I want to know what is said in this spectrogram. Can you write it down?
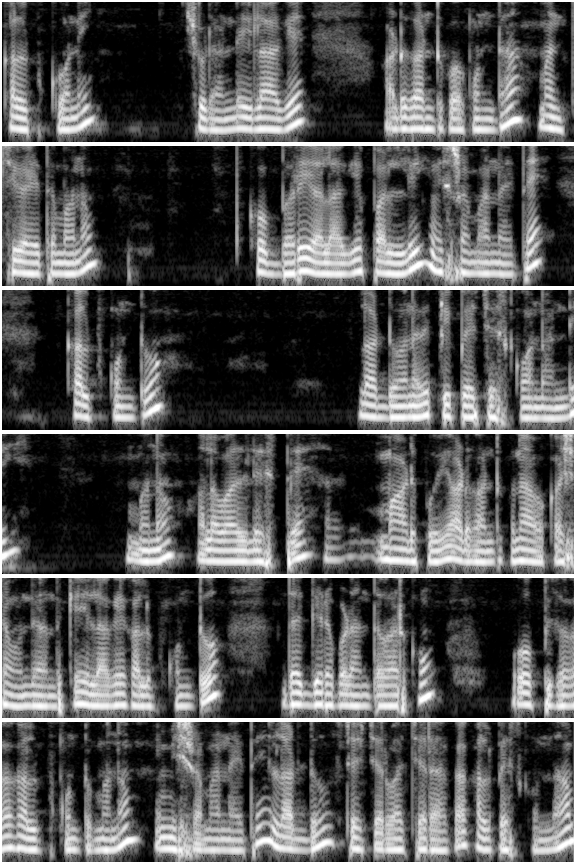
కలుపుకొని చూడండి ఇలాగే అడుగంటుకోకుండా మంచిగా అయితే మనం కొబ్బరి అలాగే పల్లి మిశ్రమాన్ని అయితే కలుపుకుంటూ లడ్డు అనేది ప్రిపేర్ చేసుకోనండి. మనం అలా వదిలేస్తే మాడిపోయి అడగంటుకునే అవకాశం ఉంది. అందుకే ఇలాగే కలుపుకుంటూ దగ్గర పడేంత వరకు ఓపికగా కలుపుకుంటూ మనం ఈ మిశ్రమాన్ని అయితే లడ్డు స్ట్రెచర్ వచ్చేరాక కలిపేసుకుందాం.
